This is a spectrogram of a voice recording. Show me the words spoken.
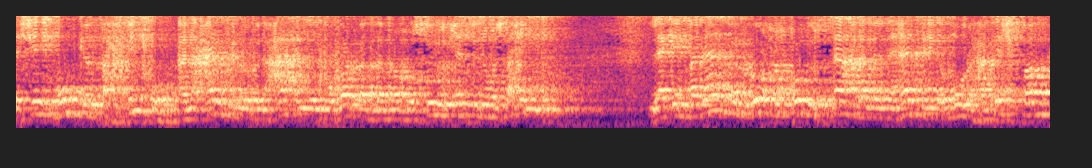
ده شيء ممكن تحقيقه، أنا عارف إنه بالعقل المجرد لما تبص له تحس إنه مستحيل. لكن ما دام الروح القدس أعلن إن هذه الأمور هتحصل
